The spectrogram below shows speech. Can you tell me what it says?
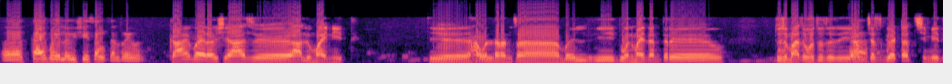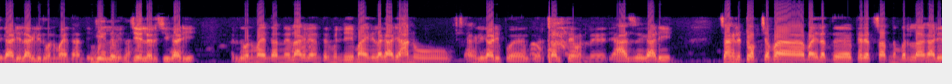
अं, काय बैलाविषयी सांगताल ड्रायव्हर काय बैलाविषयी आज अं, आलो मायनीत. ते हवालदारांचा बैल दोन मैदान तर तुझं माझं होत होतं ते. हा. आमच्याच गटात शिमीत गाडी लागली दोन मैदान. ती जेलरचा. जेलरची गाडी. तर दोन मैदान लागल्यानंतर म्हणली मायनीला गाडी हाणू. चांगली गाडी पळ. बर चालतंय म्हणलं. ते आज गाडी चांगल्या टॉपच्या बा- बैलात फेऱ्यात सात नंबरला गाडी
